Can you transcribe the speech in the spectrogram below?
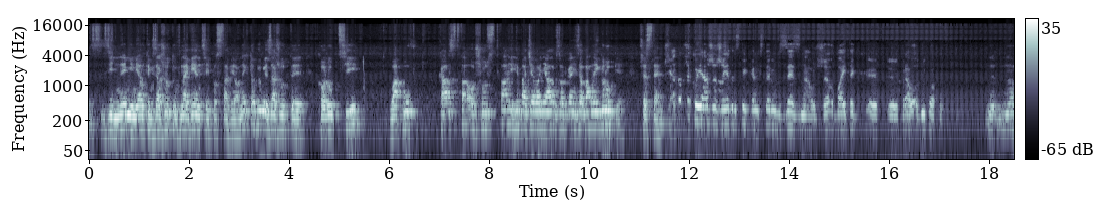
z innymi miał tych zarzutów najwięcej postawionych. To były zarzuty korupcji, łapówkarstwa, oszustwa i chyba działania w zorganizowanej grupie przestępczej. Ja dobrze kojarzę, że jeden z tych gangsterów zeznał, że Obajtek brał od nich łapówkę. No,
